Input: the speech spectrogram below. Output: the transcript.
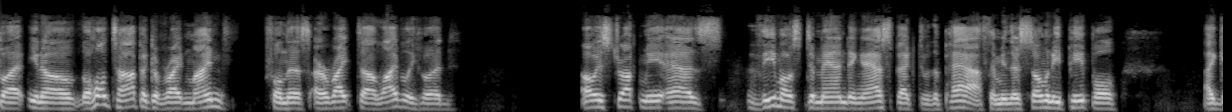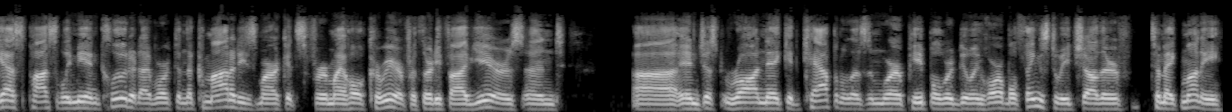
But you know, the whole topic of right mindfulness or right uh, livelihood always struck me as the most demanding aspect of the path. I mean, there's so many people I guess possibly me included, I've worked in the commodities markets for my whole career for 35 years and uh, in just raw naked capitalism where people were doing horrible things to each other to make money.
